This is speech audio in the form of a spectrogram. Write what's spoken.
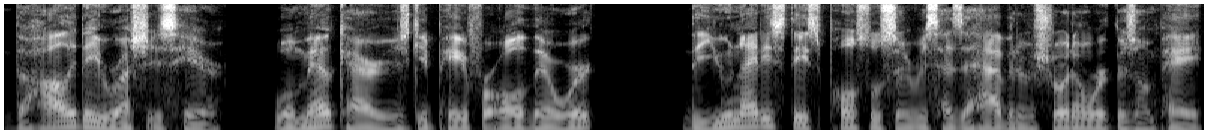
The holiday rush is here. Will mail carriers get paid for all their work? The United States Postal Service has a habit of shorting workers on pay,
